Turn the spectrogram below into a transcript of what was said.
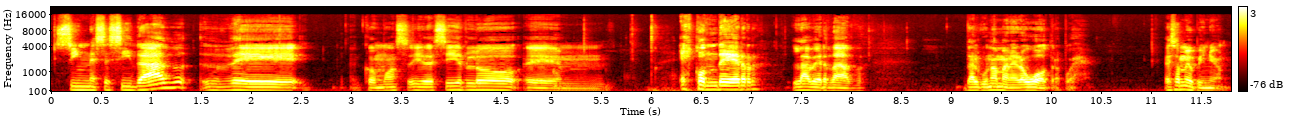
sin necesidad de, ¿cómo así decirlo? Em, esconder la verdad de alguna manera u otra, pues. Esa es mi opinión.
